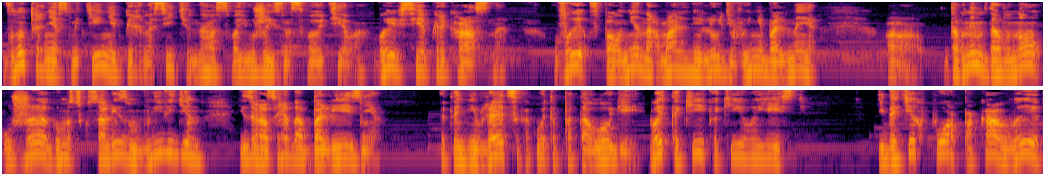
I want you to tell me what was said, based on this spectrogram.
внутреннее смятение переносить на свою жизнь, на свое тело. Вы все прекрасны. Вы вполне нормальные люди, вы не больные. А, давным-давно уже гомосексуализм выведен из разряда болезни. Это не является какой-то патологией. Вы такие, какие вы есть. И до тех пор, пока вы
